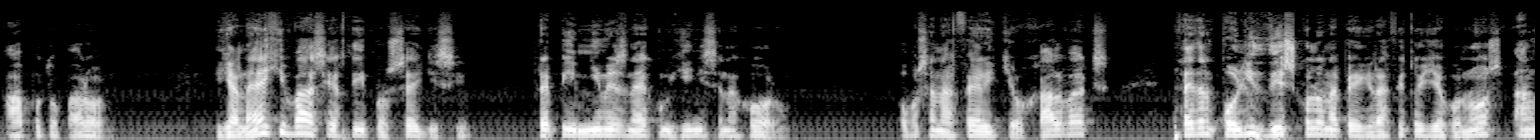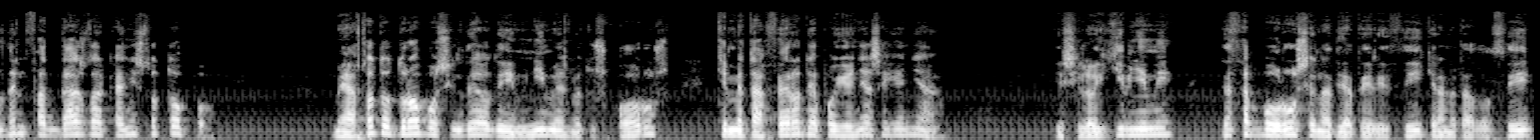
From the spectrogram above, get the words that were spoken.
από το παρόν. Για να έχει βάση αυτή η προσέγγιση, πρέπει οι μνήμες να έχουν γίνει σε έναν χώρο. Όπως αναφέρει και ο Χάλβαξ, θα ήταν πολύ δύσκολο να περιγραφεί το γεγονός αν δεν φαντάζονταν κανείς το τόπο. Με αυτόν τον τρόπο συνδέονται οι μνήμες με τους χώρους και μεταφέρονται από γενιά σε γενιά. Η συλλογική μνήμη δεν θα μπορούσε να διατηρηθεί και να μεταδοθεί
